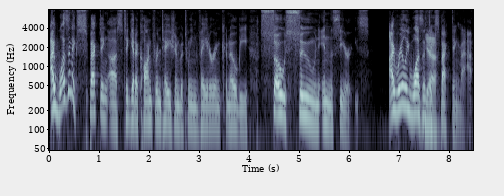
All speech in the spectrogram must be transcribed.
I wasn't expecting us to get a confrontation between Vader and Kenobi so soon in the series. I really wasn't Yeah. expecting that.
